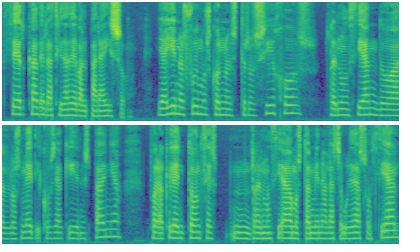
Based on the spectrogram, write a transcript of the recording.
cerca de la ciudad de Valparaíso. Y allí nos fuimos con nuestros hijos, renunciando a los médicos de aquí en España. Por aquel entonces mm, renunciábamos también a la seguridad social,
